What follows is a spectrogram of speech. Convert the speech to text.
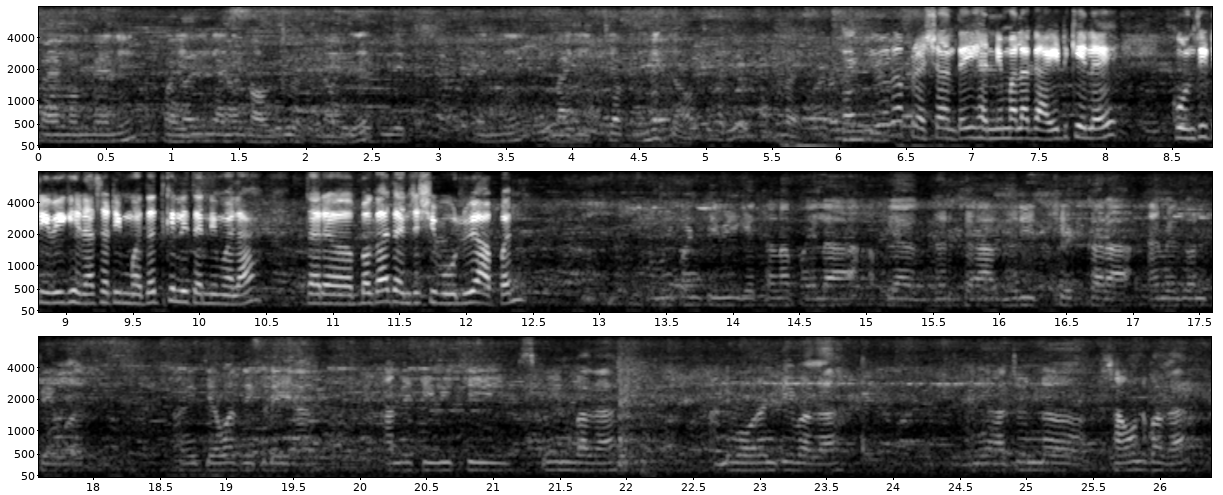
माझ्या मम्मीने बहिणीने आणि भाऊजी होते माझे. त्यांनी माझी इच्छा पूर्ण केली. थँक्यू बघा प्रशांत आहे ह्यांनी मला गाईड केलं आहे कोणती टी व्ही घेण्यासाठी मदत केली त्यांनी मला. तर बघा त्यांच्याशी बोलूया आपण. तुम्ही पण टी व्ही घेताना पहिला आपल्या घरच्या घरी चेक करा. ॲमेझॉन पेवर आणि तेव्हा तिकडे या. आणि टी व्हीची स्क्रीन बघा. आणि वॉरंटी बघा. आणि अजून साऊंड बघा. आणि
